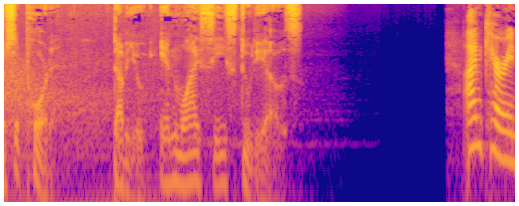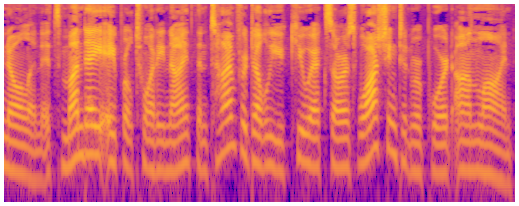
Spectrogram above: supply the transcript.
supported. WNYC Studios. I'm Kerry Nolan. It's Monday, April 29th, and time for WQXR's Washington Report online.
